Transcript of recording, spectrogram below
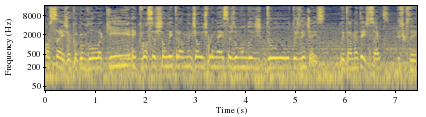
Ou seja, o que eu concluo aqui é que vocês são literalmente jovens promessas do mundo do- do- dos DJs. Literalmente isto, certo? Diz que sim.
